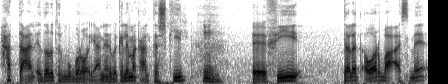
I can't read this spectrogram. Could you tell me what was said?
حتى عن إدارة المباراة. يعني أنا بكلمك على التشكيل آه، في ثلاث أو أربع أسماء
